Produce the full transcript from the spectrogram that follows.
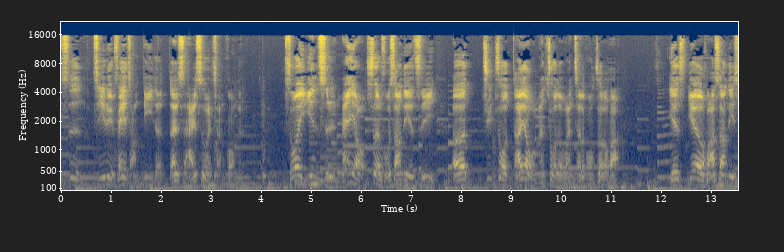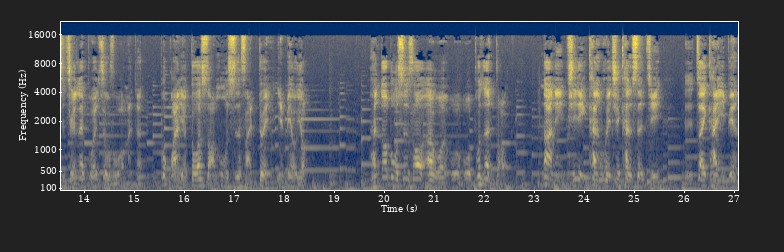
是几率非常低的，但是还是会成功的。所以，因此没有顺服上帝的旨意而去做他要我们做的完成的工作的话，耶耶和华上帝是绝对不会祝福我们的。不管有多少牧师反对也没有用。很多牧师说：“啊，我我我不认同。”那你请你看回去看圣经，再看一遍，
